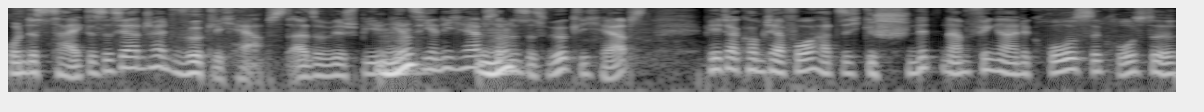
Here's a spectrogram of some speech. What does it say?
Und es zeigt, es ist ja anscheinend wirklich Herbst. Also wir spielen jetzt hier nicht Herbst, sondern es ist wirklich Herbst. Peter kommt hervor, hat sich geschnitten am Finger, eine große, große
